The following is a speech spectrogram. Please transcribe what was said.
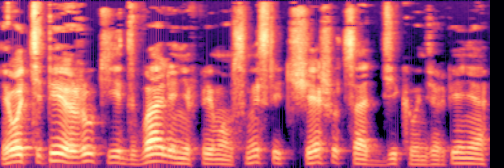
И вот теперь руки едва ли не в прямом смысле чешутся от дикого нетерпения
